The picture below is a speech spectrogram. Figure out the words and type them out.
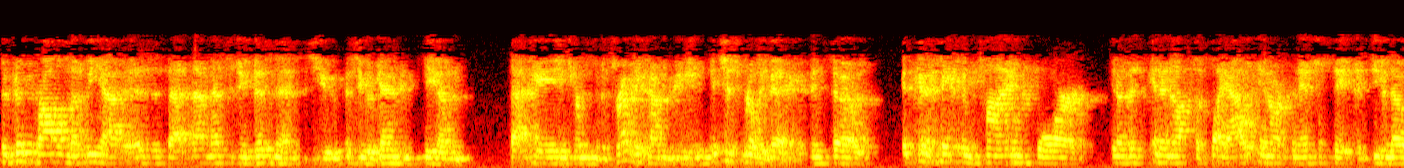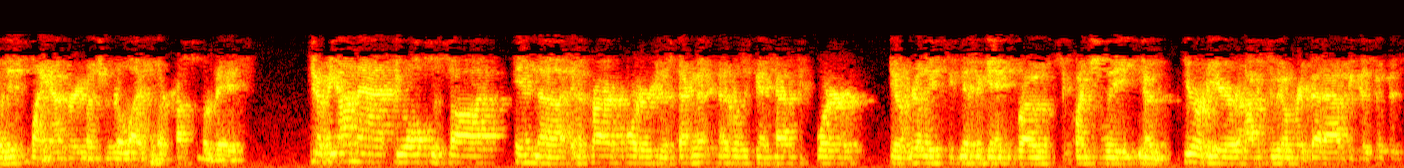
the good problem that we have is that that messaging business, as you as you again can see on that page in terms of its revenue contribution, it's just really big. And so it's gonna take some time for, you know, this in out to play out in our financial statements, even though it is playing out very much in real life with our customer base. You know, beyond that, you also saw in the prior quarter, Segment had a really fantastic quarter, you know, really significant growth sequentially. You know, year-over-year, obviously, we don't break that out because it was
